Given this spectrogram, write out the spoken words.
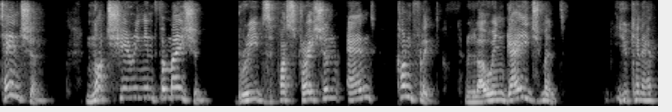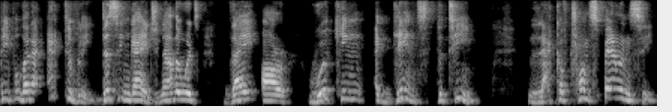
tension, not sharing information, breeds frustration and conflict, low engagement. You can have people that are actively disengaged. In other words, they are working against the team. Lack of transparency,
